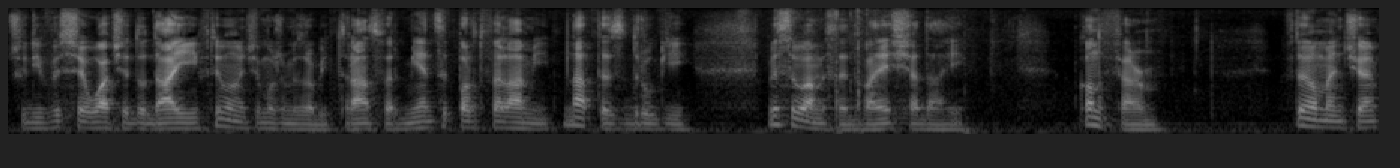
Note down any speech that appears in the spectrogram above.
Czyli wysyłacie do DAI. W tym momencie możemy zrobić transfer między portfelami na test drugi. Wysyłamy sobie 20 DAI. Confirm. W tym momencie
